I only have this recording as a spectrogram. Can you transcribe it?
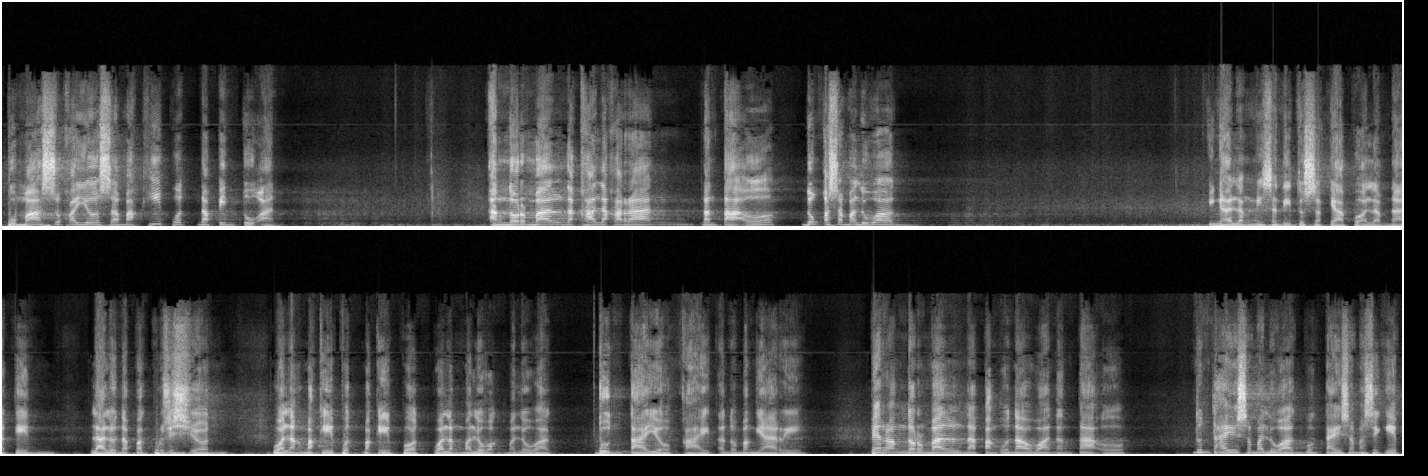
Pumasok kayo sa makipot na pintuan. Ang normal na kalakaran ng tao, doon ka sa maluwag. Yung nga lang minsan dito sa Quiapo, alam natin, lalo na pag prosesyon, Walang makipot-makipot, walang maluwag-maluwag. Doon tayo kahit ano mangyari. Pero ang normal na pangunawa ng tao, doon tayo sa maluwag, huwag tayo sa masikip.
